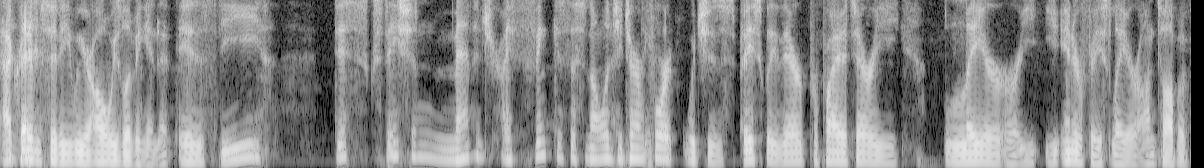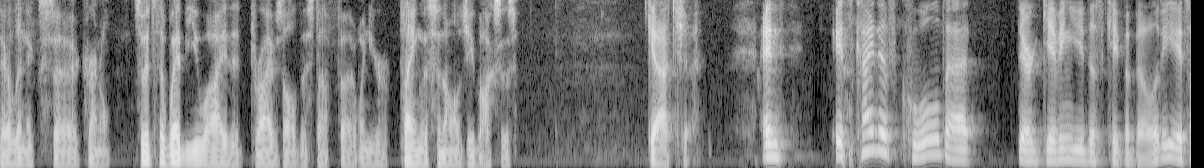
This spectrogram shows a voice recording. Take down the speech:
acronym city. We are always living in it. Is the disk station manager? I think is the Synology term for so. it, which is basically their proprietary layer or interface layer on top of their Linux uh, kernel. So it's the web UI that drives all the stuff uh, when you're playing with Synology boxes. Gotcha. And it's kind of cool that they're giving you this capability. It's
